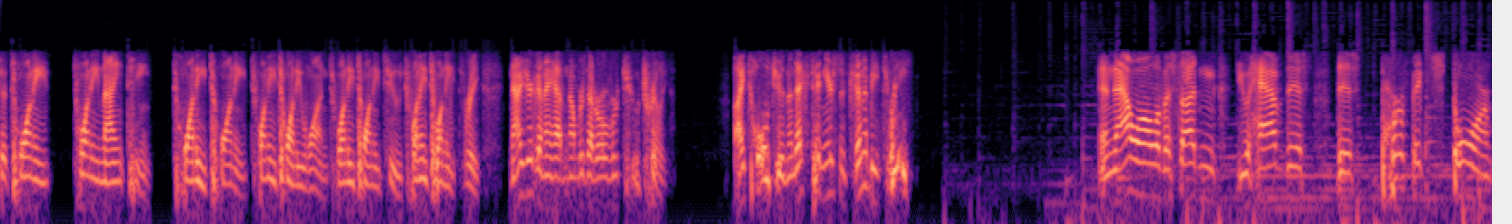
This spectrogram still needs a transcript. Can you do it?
to 20 2019, 2020, 2021, 2022, 2023. Now you're going to have numbers that are over 2 trillion. I told you in the next 10 years it's going to be 3. And now all of a sudden you have this this perfect storm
